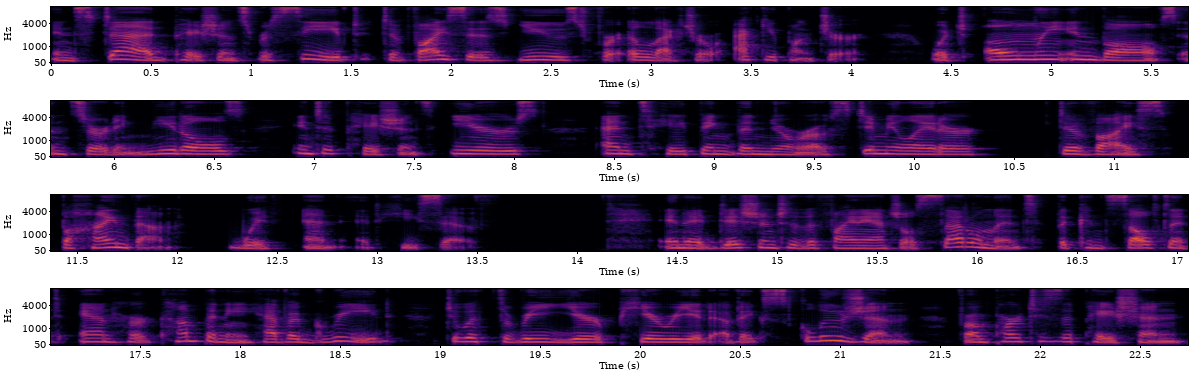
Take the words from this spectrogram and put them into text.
Instead, patients received devices used for electroacupuncture, which only involves inserting needles into patients' ears and taping the neurostimulator device behind them with an adhesive. In addition to the financial settlement, the consultant and her company have agreed to a three year period of exclusion from participation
